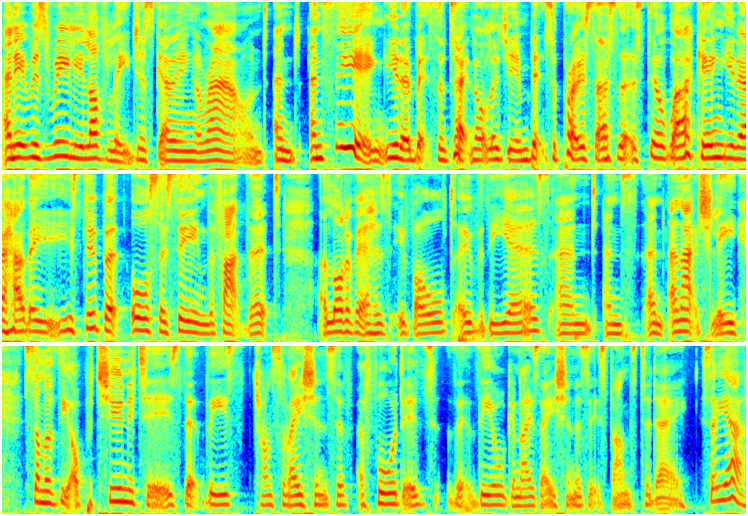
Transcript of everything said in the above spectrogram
And it was really lovely just going around and and seeing you know bits of technology and bits of process that are still working, you know how they used to, but also seeing the fact that a lot of it has evolved over the years and and and and actually some of the opportunities that these transformations have afforded the, the organization as it stands today. So yeah,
